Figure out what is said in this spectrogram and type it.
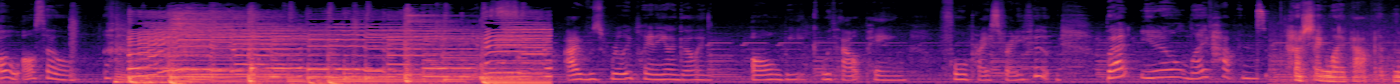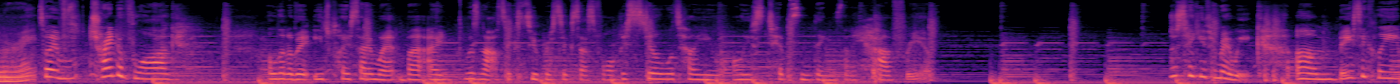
Oh, also, I was really planning on going all week without paying full price for any food. But, you know, life happens. Hashtag life happens, alright? So I've tried to vlog a little bit each place that I went, but I was not super successful. I still will tell you all these tips and things that I have for you. I'll just take you through my week. Um, basically,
